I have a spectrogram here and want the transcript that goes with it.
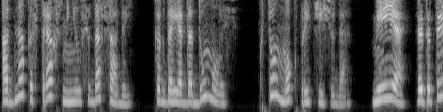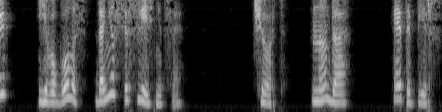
Однако страх сменился досадой, когда я додумалась, кто мог прийти сюда. «Мия, это ты?» Его голос донесся с лестницы. Черт, ну да, это Пирс.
